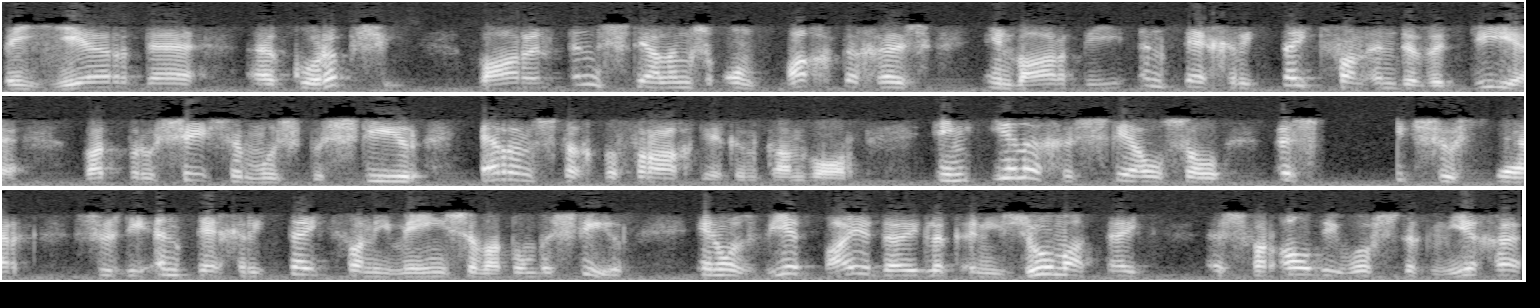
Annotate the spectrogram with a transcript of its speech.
beheerde uh, korrupsie waarin instellings ontmagtig is en waar die integriteit van individue wat prosesse moes bestuur ernstig bevraagteken kan word. En enige stelsel is nie so sterk soos die integriteit van die mense wat hom bestuur. En ons weet baie duidelik in die Zuma tyd is veral die hoofstuk 9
